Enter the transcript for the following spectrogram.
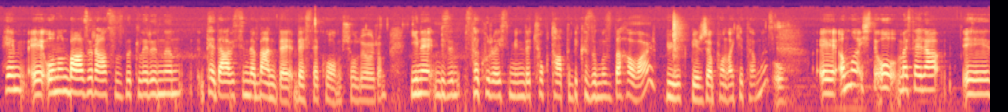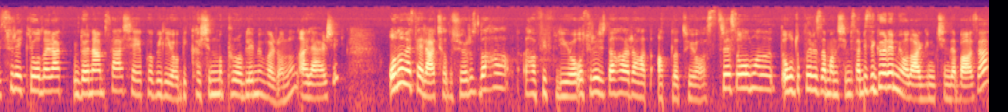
Hem e, onun bazı rahatsızlıklarının tedavisinde ben de destek olmuş oluyorum. Yine bizim Sakura isminde çok tatlı bir kızımız daha var. Büyük bir Japon akitamız. Oh. E, ama işte o mesela e, sürekli olarak dönemsel şey yapabiliyor. Bir kaşınma problemi var onun, alerjik. Ona mesela çalışıyoruz. Daha hafifliyor. O süreci daha rahat atlatıyor. Stres olma, oldukları zaman işte mesela bizi göremiyorlar gün içinde bazen.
